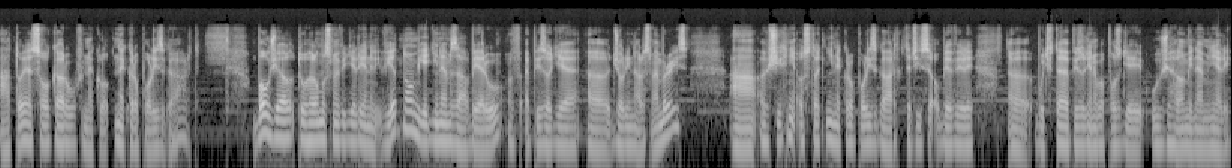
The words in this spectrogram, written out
A to je Solkarův Necropolis Guard. Bohužel tu helmu jsme viděli jen v jednom jediném záběru v epizodě uh, Jolly Nurse Memories a všichni ostatní Necropolis Guard, kteří se objevili uh, buď v té epizodě nebo později, už helmy neměli.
